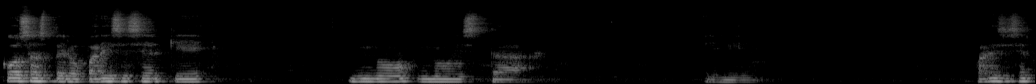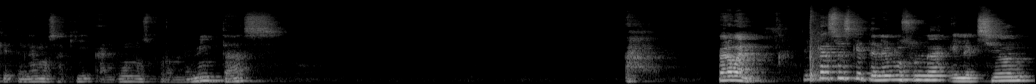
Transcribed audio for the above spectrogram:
cosas, pero parece ser que no, no está... Eh, parece ser que tenemos aquí algunos problemitas. Pero bueno, el caso es que tenemos una elección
